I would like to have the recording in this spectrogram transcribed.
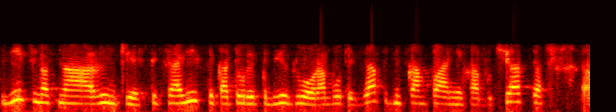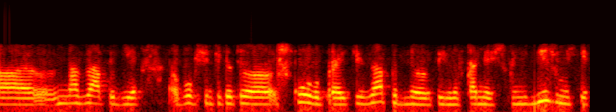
Есть у нас на рынке специалисты, которые подвезло работать в западных компаниях, обучаться э, на Западе, в общем-то, эту школу пройти западную, именно в коммерческой недвижимости,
